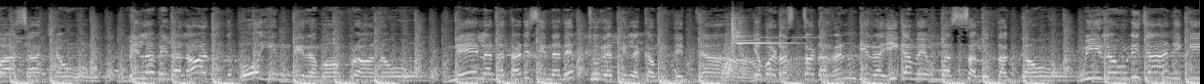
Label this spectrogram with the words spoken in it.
కత్తులు లేవా సాక్ష్యం విలవిలలాడుతూ పోయింది రమా ప్రాణం. నేలన తడిసిన నెత్తుర తిలకం దిద్దా. ఎవడొస్తడ రండిర ఇక మేం అస్సలు తగ్గం. మీ రౌడి జానికి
